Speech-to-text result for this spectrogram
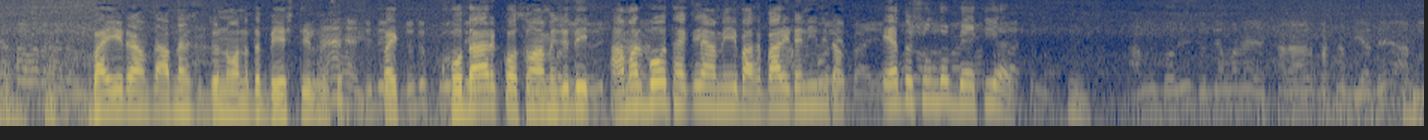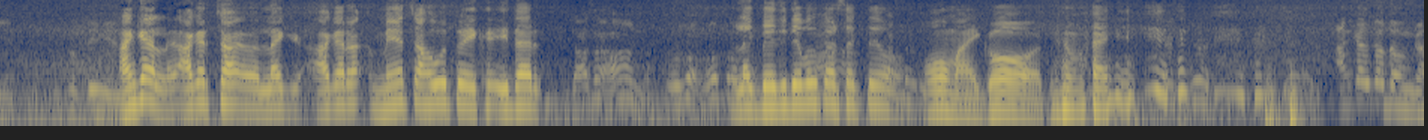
ऐसा हो तो मैं ले लूंगा ভাই এটা আপ- আপনার জন্য মনে তো বেস্ট ডিল হয়েছে হ্যাঁ, যদি- ভাই যদি full খোদার দিতে- কসম আমি যদি- যদি যদি আমার বউ থাকলে আমি এই বা- বাড়িটা নিয়ে আমি নিতাম বলি ভাই, এত সুন্দর ব্যাকি আর শুনো, আমি বলি যদি আমার সারা বাসা দিয়া দেয় আমি সত্যি নিয়ে अंकल अगर लाइक अगर मैं चाहूँ तो एक इधर जा सक- हाँ, no problem. लाइक वेजिटेबल कर सकते हो ओ माय गॉड भाई अंकल को दूंगा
